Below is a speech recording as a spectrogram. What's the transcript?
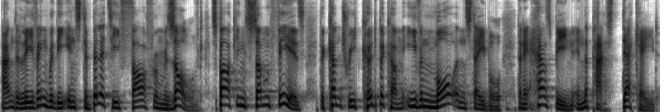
and are leaving with the instability far from resolved, sparking some fears the country could become even more unstable than it has been in the past decade.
